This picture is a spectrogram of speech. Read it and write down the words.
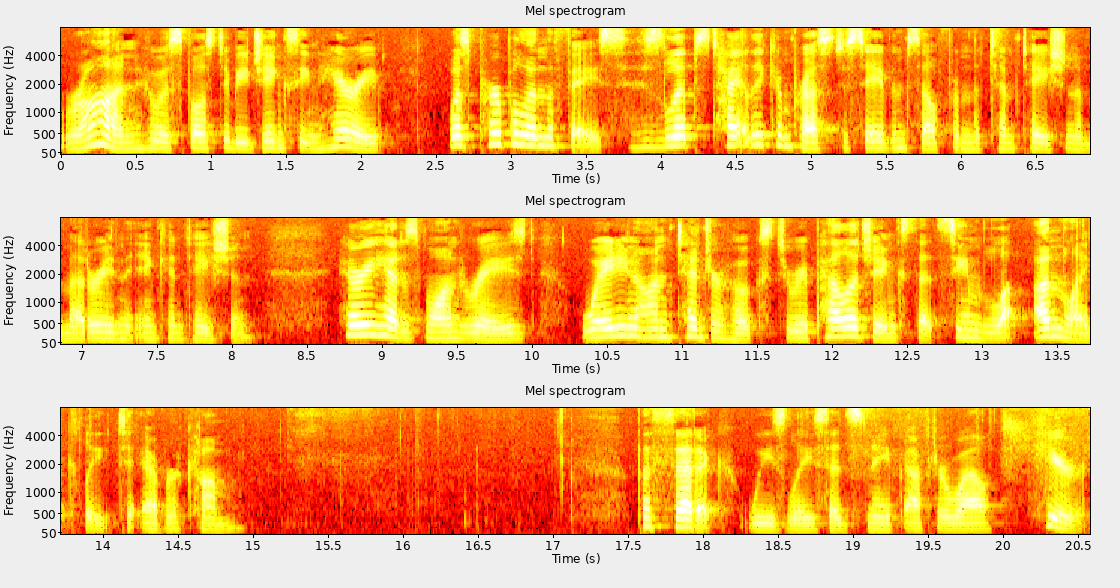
Ron, who was supposed to be jinxing Harry, was purple in the face, his lips tightly compressed to save himself from the temptation of muttering the incantation. Harry had his wand raised, waiting on tenterhooks to repel a jinx that seemed unlikely to ever come. Pathetic, Weasley, said Snape after a while. Here,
